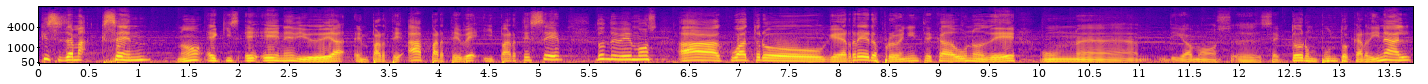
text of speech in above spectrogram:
que se llama Xen, ¿no? X-E-N, dividida en parte A, parte B y parte C, donde vemos a cuatro guerreros provenientes cada uno de un, eh, digamos, eh, sector, un punto cardinal,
